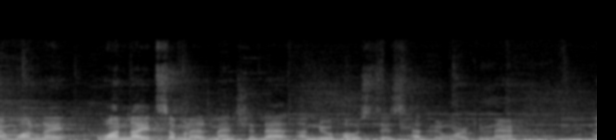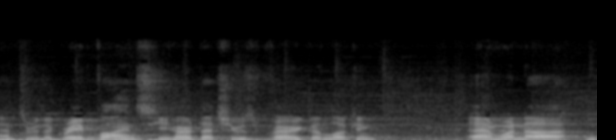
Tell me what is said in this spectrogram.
And one night, one night, someone had mentioned that a new hostess had been working there, and through the grapevines, he heard that she was very good looking. And when uh,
